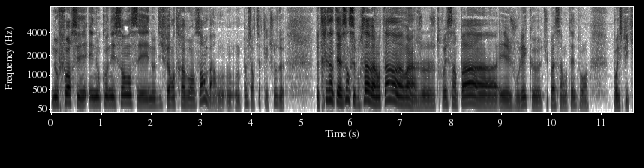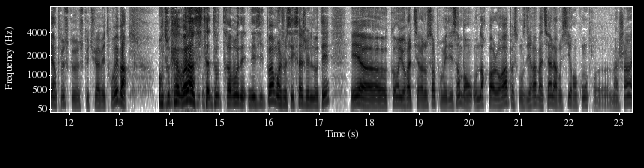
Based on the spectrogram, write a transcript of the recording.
nos forces et, nos connaissances et nos différents travaux ensemble, bah, on, peut sortir quelque chose de, très intéressant. C'est pour ça, Valentin, voilà, je, trouvais sympa et je voulais que tu passes à l'antenne pour, pour expliquer un peu ce que, ce que tu avais trouvé. Bah, en tout cas, voilà, si tu as d'autres travaux, n'hésite pas. Moi, je sais que ça, je vais le noter. Et euh, quand il y aura le tirage au sort le 1er décembre, on, en reparlera parce qu'on se dira, bah, tiens, la Russie rencontre euh, machin.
